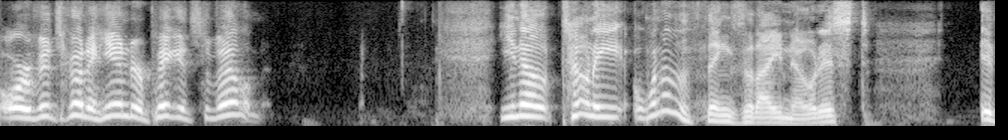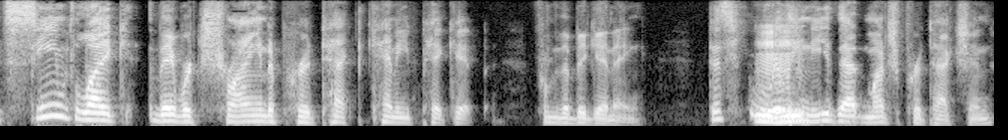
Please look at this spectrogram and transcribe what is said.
or if it's going to hinder Pickett's development. You know, Tony, one of the things that I noticed, it seemed like they were trying to protect Kenny Pickett from the beginning. Does he really mm-hmm. need that much protection?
